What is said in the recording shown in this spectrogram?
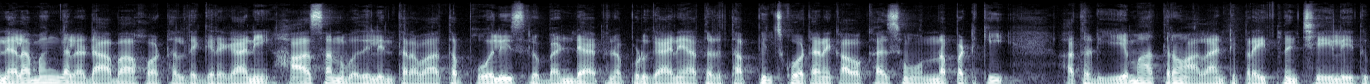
నెలమంగల డాబా హోటల్ దగ్గర కానీ హాసన్ వదిలిన తర్వాత పోలీసులు బండి ఆపినప్పుడు కానీ అతడు తప్పించుకోవటానికి అవకాశం ఉన్నప్పటికీ అతడు ఏమాత్రం అలాంటి ప్రయత్నం చేయలేదు.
